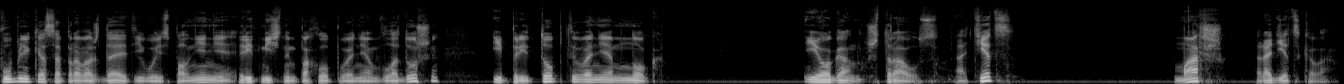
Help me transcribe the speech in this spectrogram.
Публика сопровождает его исполнение ритмичным похлопыванием в ладоши и притоптыванием ног. Иоганн Штраус, отец, марш Радецкого –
